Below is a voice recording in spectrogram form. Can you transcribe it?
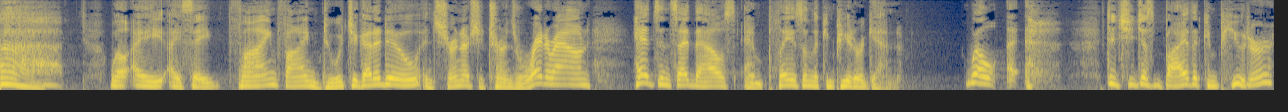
Ah. Well, I, I say, fine, fine, do what you gotta do. And sure enough, she turns right around, heads inside the house, and plays on the computer again. Well, uh, did she just buy the computer?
